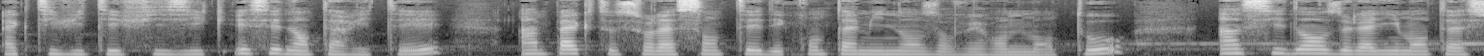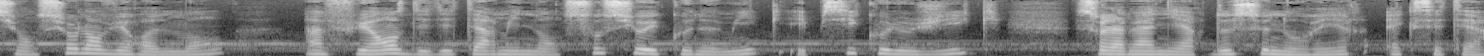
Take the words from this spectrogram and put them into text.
activité physique et sédentarité, impact sur la santé des contaminants environnementaux, incidence de l'alimentation sur l'environnement, influence des déterminants socio-économiques et psychologiques sur la manière de se nourrir, etc.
